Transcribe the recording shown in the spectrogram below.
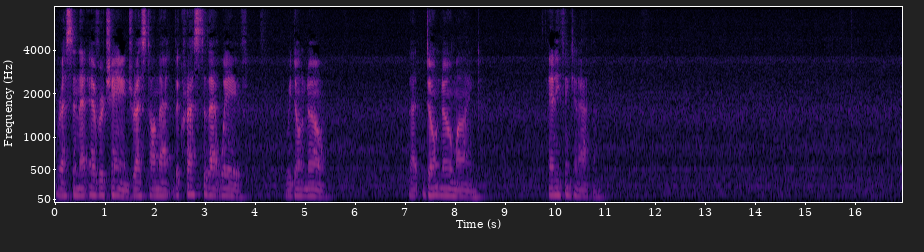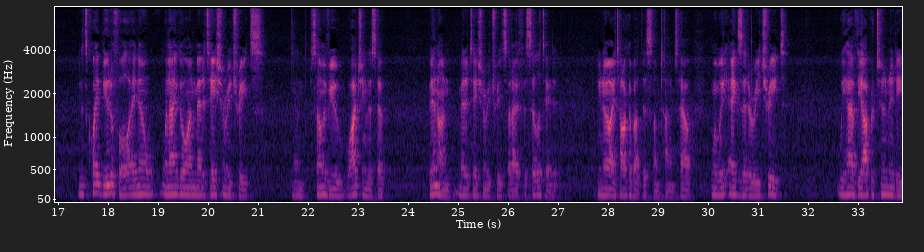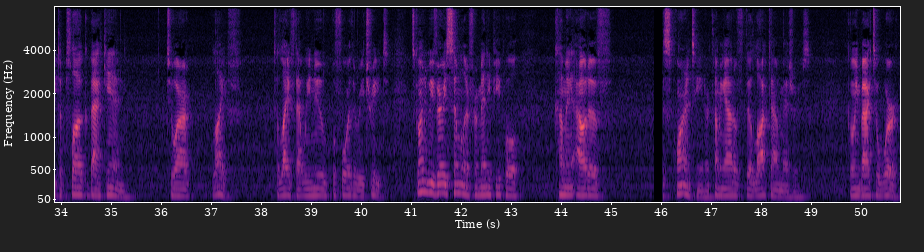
Rest in that ever change. Rest on that the crest of that wave. We don't know. That don't know mind. Anything can happen. And it's quite beautiful. I know when I go on meditation retreats, and some of you watching this have been on meditation retreats that I've facilitated. You know, I talk about this sometimes how when we exit a retreat, we have the opportunity to plug back in to our life, to life that we knew before the retreat. It's going to be very similar for many people coming out of this quarantine or coming out of the lockdown measures, going back to work,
